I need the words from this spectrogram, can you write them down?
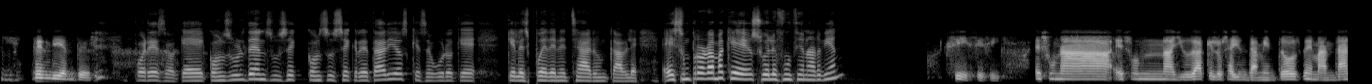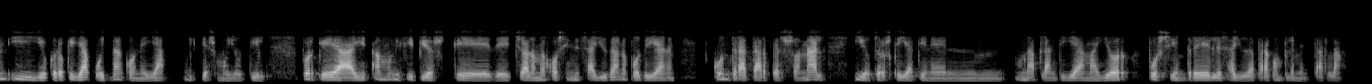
pendientes. Por eso, que consulten con sus secretarios que seguro que, que les pueden echar un cable. ¿Es un programa que suele funcionar bien? Sí, sí, sí es una, es una ayuda que los ayuntamientos demandan y yo creo que ya cuentan con ella y que es muy útil, porque hay municipios que de hecho a lo mejor sin esa ayuda no podrían contratar personal y otros que ya tienen una plantilla mayor, pues siempre les ayuda para complementarla.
